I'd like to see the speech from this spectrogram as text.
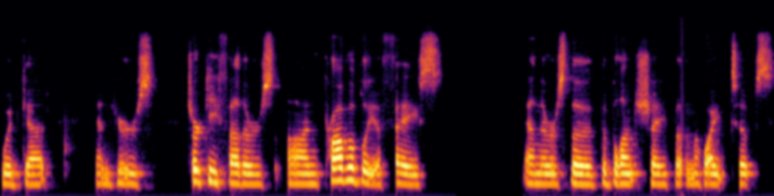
would get. And here's turkey feathers on probably a face and there's the the blunt shape and the white tips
